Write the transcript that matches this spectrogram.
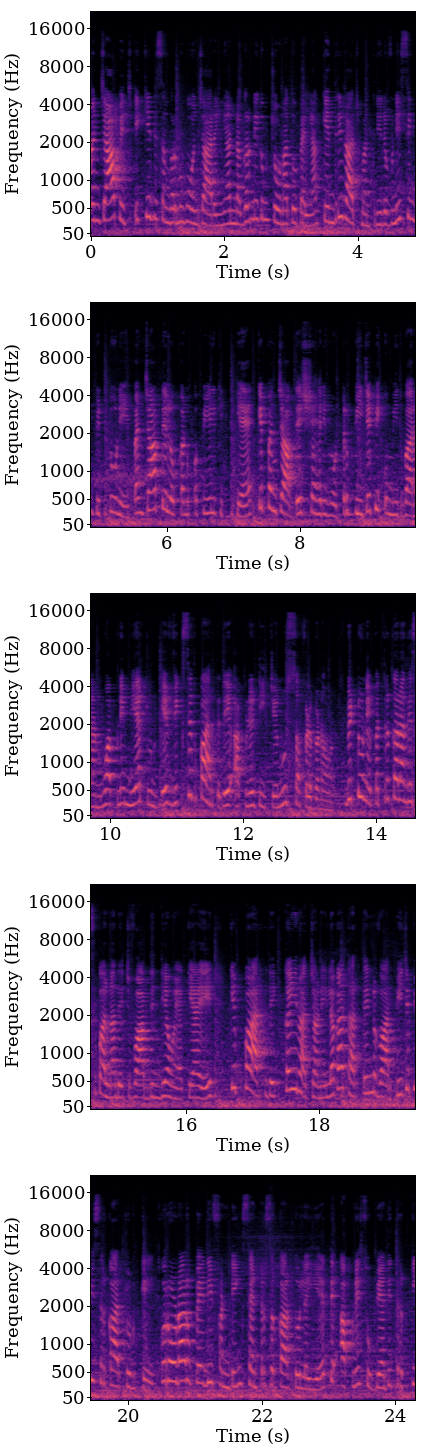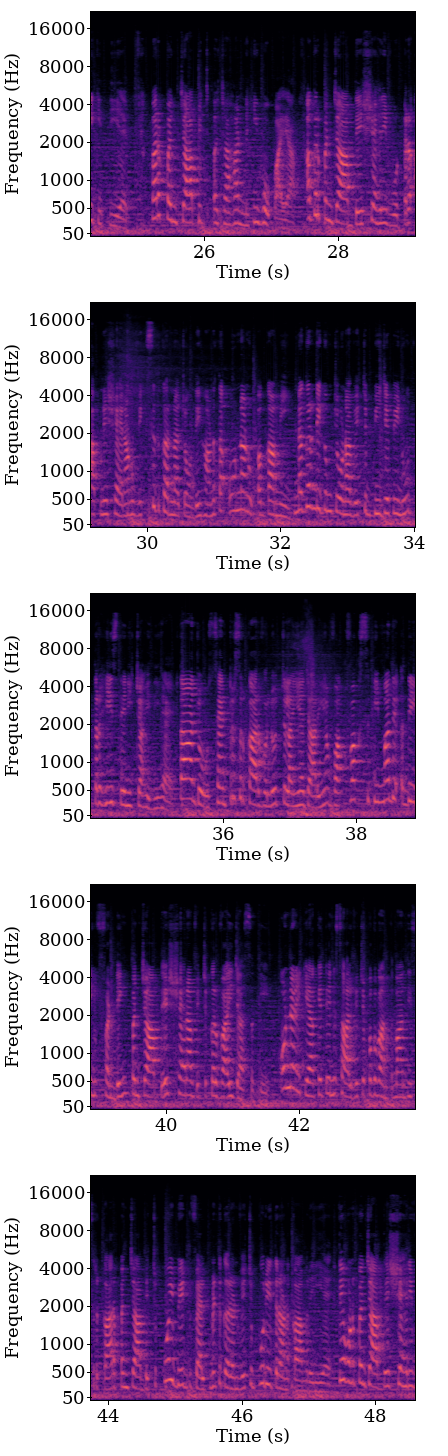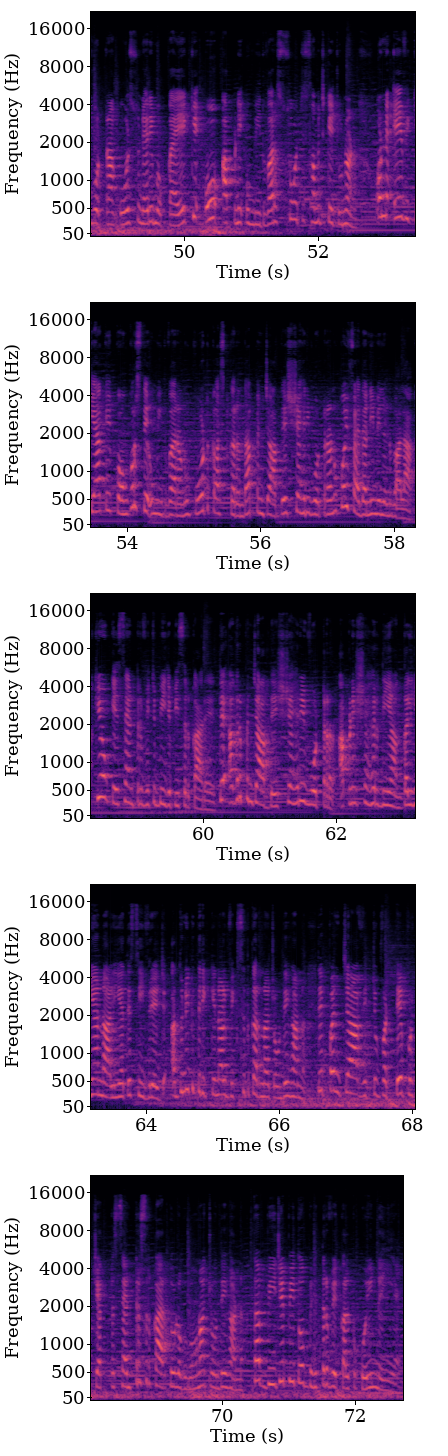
ਪੰਜਾਬ ਵਿੱਚ 21 ਦਸੰਬਰ ਨੂੰ ਹੋਣ ਜਾ ਰਹੀਆਂ ਨਗਰ ਨਿਗਮ ਚੋਣਾਂ ਤੋਂ ਪਹਿਲਾਂ ਕੇਂਦਰੀ ਰਾਜ ਮੰਤਰੀ ਰਵਨੀਤ ਸਿੰਘ ਬਿੱਟੂ ਨੇ ਪੰਜਾਬ ਦੇ ਲੋਕਾਂ ਨੂੰ ਅਪੀਲ ਕੀਤੀ ਹੈ ਕਿ ਪੰਜਾਬ ਦੇ ਸ਼ਹਿਰੀ ਵੋਟਰ ਬੀਜੇਪੀ ਉਮੀਦਵਾਰਾਂ ਨੂੰ ਆਪਣੇ ਮੇਅਰ ਚੁਣ ਕੇ ਵਿਕਸਿਤ ਭਾਰਤ ਦੇ ਆਪਣੇ ਟੀਚੇ ਨੂੰ ਸਫਲ ਬਣਾਉਣ। ਬਿੱਟੂ ਨੇ ਪੱਤਰਕਾਰਾਂ ਦੇ ਸਵਾਲਾਂ ਦੇ ਜਵਾਬ ਦਿੰਦਿਆਂ ਹੋਇਆਂ ਕਿਹਾ ਹੈ ਕਿ ਭਾਰਤ ਦੇ ਕਈ ਰਾਜਾਂ ਨੇ ਲਗਾਤਾਰ ਤਿੰਨ ਵਾਰ ਬੀਜੇਪੀ ਸਰਕਾਰ ਚੁਣ ਕੇ ਕਰੋੜਾਂ ਰੁਪਏ ਦੀ ਫੰਡਿੰਗ ਸੈਂਟਰ ਸਰਕਾਰ ਤੋਂ ਲਈ ਹੈ ਤੇ ਆਪਣੇ ਸੂਬਿਆਂ ਦੀ ਤਰੱਕੀ ਕੀਤੀ ਹੈ, ਪਰ ਪੰਜਾਬ ਵਿੱਚ ਅਜਿਹਾ ਨਹੀਂ ਹੋ ਪਾਇਆ। ਅਗਰ ਪੰਜਾਬ ਦੇ ਸ਼ਹਿਰੀ ਵੋਟਰ ਆਪਣੇ ਸ਼ਹਿਰਾਂ ਨੂੰ ਵਿਕਸਿਤ ਕਰਨਾ ਚਾਹੁੰਦੇ ਹਨ ਤਾਂ ਉਹਨਾਂ ਨੂੰ ਆਗਾਮੀ ਨਗਰ ਨਿਗਮ ਚੋਣਾਂ ਵਿੱਚ ਬੀਜੇਪੀ ਨੂੰ ਤਰਹੀਸ ਦੇਣੀ ਚਾਹੀਦੀ ਹੈ। ਤਾਂ ਜੋ ਸੈਂਟਰ ਸਰਕਾਰ ਵੱਲੋਂ ਚਲਾਈਆਂ ਜਾ ਰਹੀਆਂ ਵੱਖ-ਵੱਖ ਸਕੀਮਾਂ ਦੇ ਅਧੀਨ ਫੰਡਿੰਗ ਪੰਜਾਬ ਦੇ ਸ਼ਹਿਰਾਂ ਵਿੱਚ ਕਰਵਾਈ ਜਾ ਸਕੇ। ਉਹਨਾਂ ਨੇ ਕਿਹਾ ਕਿ 3 ਸਾਲ ਵਿੱਚ ਭਗਵੰਤ ਮਾਨ ਦੀ ਸਰਕਾਰ ਪੰਜਾਬ ਵਿੱਚ ਕੋਈ ਵੀ ਡਿਵੈਲਪਮੈਂਟ ਕਰਨ ਵਿੱਚ ਪੂਰੀ ਤਰ੍ਹਾਂ ਨਾਕਾਮ ਰਹੀ ਹੈ। ਤੇ ਹੁਣ ਪੰਜਾਬ ਦੇ ਸ਼ਹਿਰੀ ਵੋਟਰਾਂ ਕੋਲ ਸੁਨਹਿਰੀ ਮੌਕਾ ਹੈ ਕਿ ਉਹ ਆਪਣੇ ਉਮੀਦਵਾਰ ਸੋਚ ਸਮਝ ਕੇ ਚੁਣਨ। ਉਹਨੇ ਇਹ ਵੀ ਕਿਹਾ ਕਿ ਕਾਂਗਰਸ ਦੇ ਉਮੀਦਵਾਰਾਂ ਨੂੰ ਵੋਟ ਕਾਸਟ ਕਰਨ ਦਾ ਪੰਜਾਬ ਦੇ ਸ਼ਹਿਰੀ ਵੋਟਰਾਂ ਨੂੰ ਕੋਈ ਫਾਇਦਾ ਨਹੀਂ ਮਿਲਣ ਵਾਲਾ, ਕਿਉਂਕਿ ਸੈਂਟਰ ਵਿੱਚ ਬੀਜੇਪੀ ਸਰਕਾਰ। ਹੈ ਤੇ ਅਗਰ ਪੰਜਾਬ ਦੇ ਸ਼ਹਿਰੀ ਵੋਟਰ ਆਪਣੇ ਸ਼ਹਿਰ ਦੀਆਂ ਗਲੀਆਂ, ਨਾਲੀਆਂ ਤੇ ਸੀਵਰੇਜ ਆਧੁਨਿਕ ਤਰੀਕੇ ਨਾਲ ਵਿਕਸਿਤ ਕਰਨਾ ਚਾਹੁੰਦੇ ਹਨ ਤੇ ਪੰਜਾਬ ਵਿੱਚ ਵੱਡੇ ਪ੍ਰੋਜੈਕਟ ਸੈਂਟਰ ਸਰਕਾਰ ਤੋਂ ਲਗਵਾਉਣਾ ਚਾਹੁੰਦੇ ਹਨ, ਤਾਂ ਬੀਜੇਪੀ ਤੋਂ ਬਿਹਤਰ ਵਿਕਲਪ ਕੋਈ ਨਹੀਂ ਹੈ।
